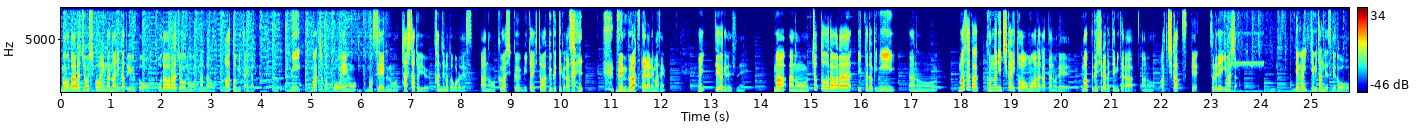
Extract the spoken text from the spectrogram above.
まあ小田原城址公園が何かというと小田原城のなんだろう跡みたいな。に、まあ、ちょっと公園をの成分を足したという感じのところです。あの詳しく見たい人はググってください。全部は伝えられません。はいというわけでですね。まああのちょっと小田原行った時にあのまさかこんなに近いとは思わなかったのでマップで調べてみたらあのあ近っつってそれで行きました。でまあ行ってみたんですけど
